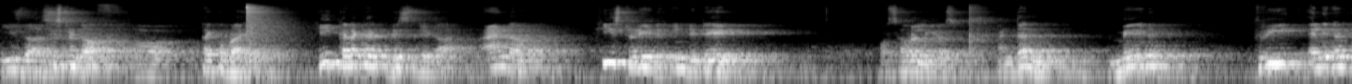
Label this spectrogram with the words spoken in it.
He is the assistant of uh, Tycho Brahe. He collected this data and uh, he studied in detail for several years and then made three elegant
